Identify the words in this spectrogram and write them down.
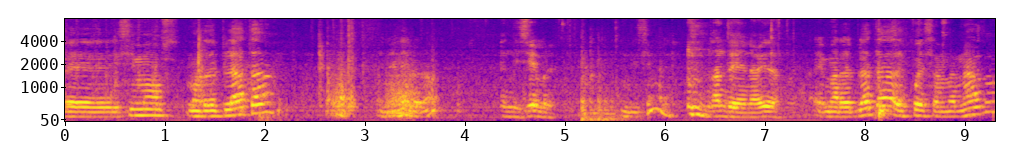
Eh, hicimos Mar del Plata en enero, ¿no? En diciembre, ¿En diciembre? antes de Navidad. En Mar del Plata, después San Bernardo.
